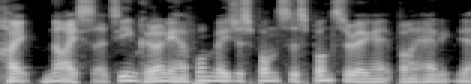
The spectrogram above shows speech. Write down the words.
Hi, nice. A team could only have one major sponsor sponsoring it by any. Yeah.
